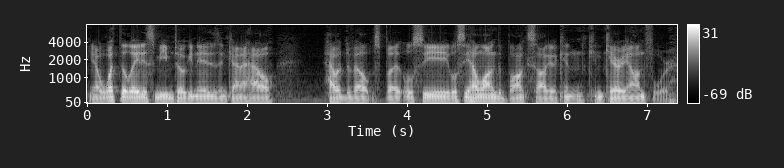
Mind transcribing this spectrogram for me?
you know, what the latest meme token is and kind of how how it develops. But we'll see we'll see how long the Bonk saga can can carry on for.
